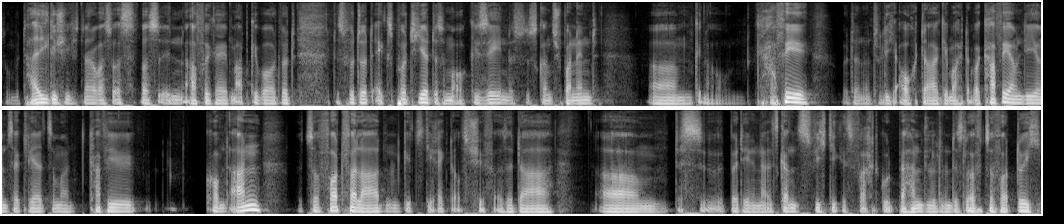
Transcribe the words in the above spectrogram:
so Metallgeschichten oder was, was, was in Afrika eben abgebaut wird. Das wird dort exportiert, das haben wir auch gesehen, das ist ganz spannend. Ähm, genau. Und Kaffee wird dann natürlich auch da gemacht. Aber Kaffee haben die uns erklärt, so mal, Kaffee kommt an, wird sofort verladen und geht direkt aufs Schiff. Also da, ähm, das wird bei denen als ganz wichtiges Frachtgut behandelt und das läuft sofort durch,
